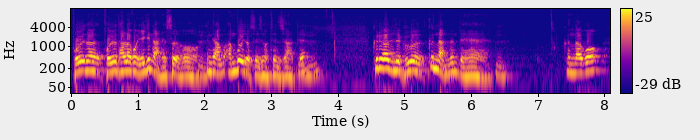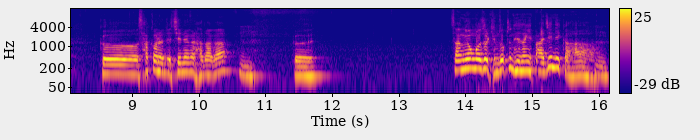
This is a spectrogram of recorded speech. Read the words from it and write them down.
보여다, 보여달라고 얘기는 안 했어요. 음. 근데 안, 안 보여줬어요. 저 어떤 저한테. 음. 그래가지고 이제 그걸 끝났는데 음. 끝나고 그 사건을 이제 진행을 하다가 음. 그 쌍용건설 김석준 회장이 빠지니까 음.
